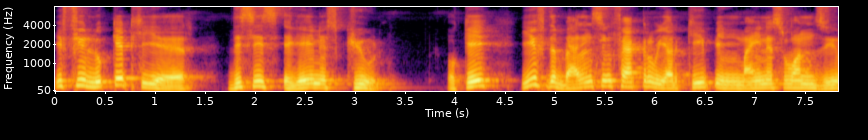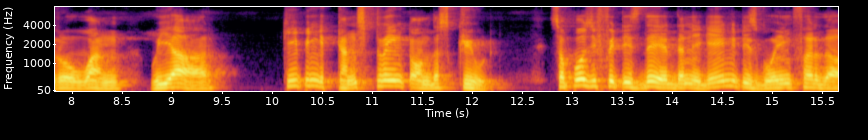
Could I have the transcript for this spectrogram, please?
If you look at here, this is again a skewed. Okay. If the balancing factor we are keeping minus 1, 0, 1, we are keeping a constraint on the skewed Suppose if it is there, then again it is going for the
